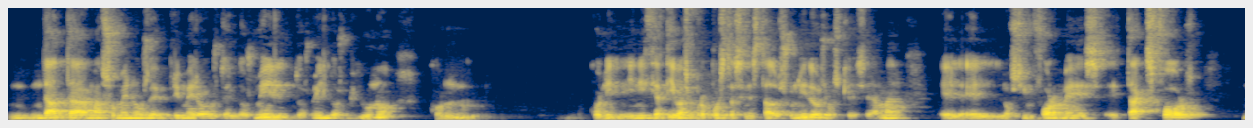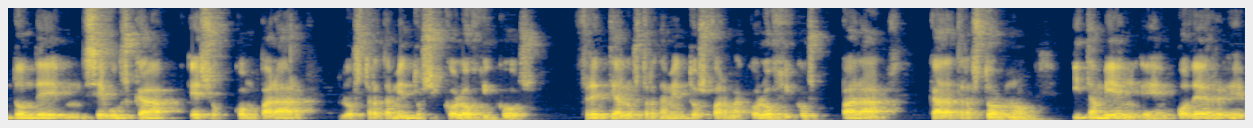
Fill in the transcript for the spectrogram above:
data más o menos de primeros del 2000, 2000, 2001, con con iniciativas propuestas en Estados Unidos, los que se llaman los informes eh, Tax Force, donde mm, se busca eso, comparar los tratamientos psicológicos frente a los tratamientos farmacológicos para cada trastorno y también eh, poder eh,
